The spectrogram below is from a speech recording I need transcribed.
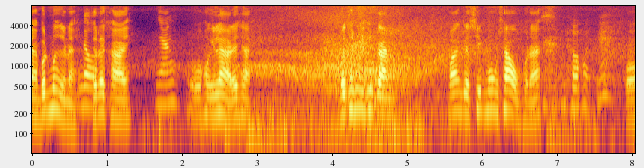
นะเบิดมือน่ะโดยจะได้ขายยังโอ้ของอีหล่าได้ใช่เบิดเท่านี้คือกันวางแต่10โมงเช้าพุ่นนะ โดยอ๋อ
